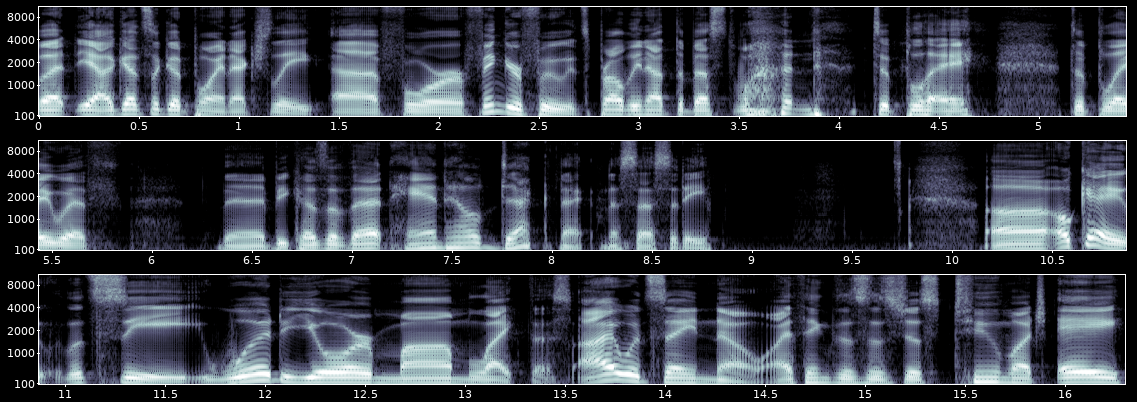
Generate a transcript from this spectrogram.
But yeah, that's a good point actually. Uh, for finger foods, probably not the best one to play to play with, uh, because of that handheld deck ne- necessity. Uh, okay, let's see. Would your mom like this? I would say no. I think this is just too much. A,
